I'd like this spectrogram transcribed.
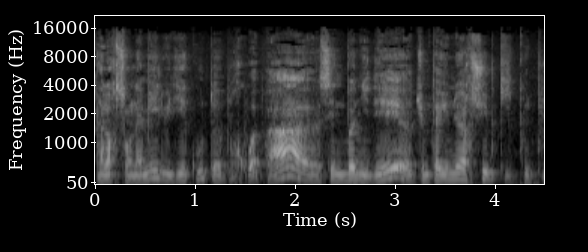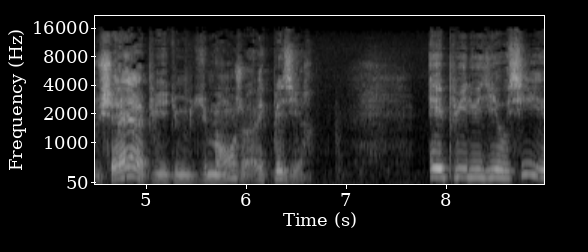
Alors son ami lui dit écoute, pourquoi pas, euh, c'est une bonne idée, tu me payes une heure sup qui coûte plus cher, et puis tu, manges avec plaisir. Et puis il lui dit aussi,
